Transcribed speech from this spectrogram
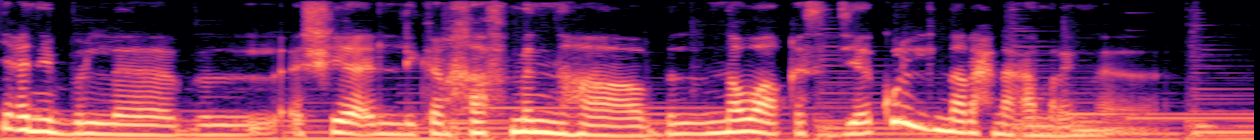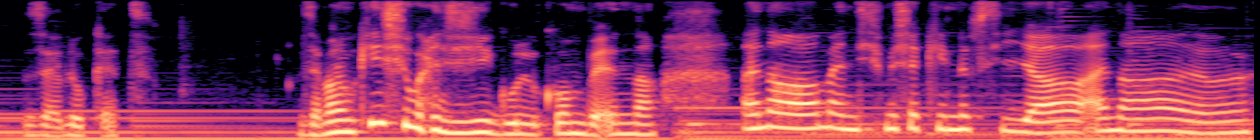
يعني بال... بالأشياء اللي كنخاف منها بالنواقص ديال كلنا رحنا عامرين زعلوكات. زعما ما كاينش شي واحد يجي يقول لكم بأن أنا ما عنديش مشاكل نفسية أنا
